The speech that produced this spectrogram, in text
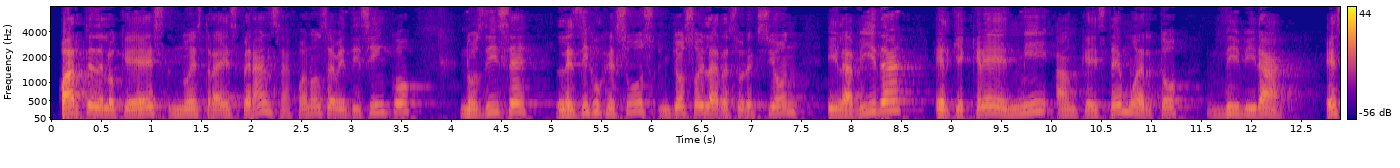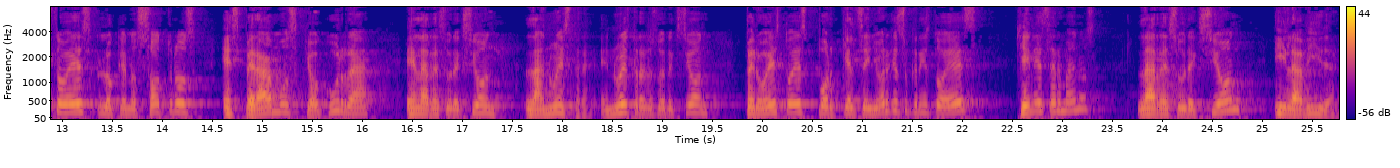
parte de lo que es nuestra esperanza. Juan 11, 25 nos dice, les dijo Jesús, yo soy la resurrección y la vida, el que cree en mí, aunque esté muerto, vivirá. Esto es lo que nosotros esperamos que ocurra en la resurrección, la nuestra, en nuestra resurrección. Pero esto es porque el Señor Jesucristo es, ¿quién es hermanos? La resurrección y la vida.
